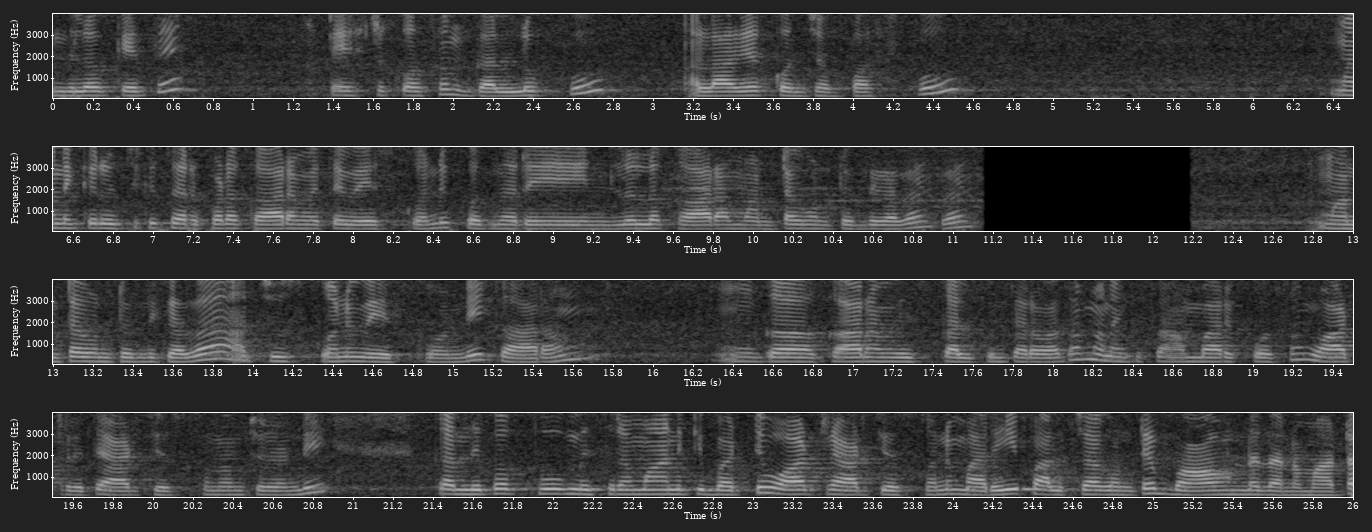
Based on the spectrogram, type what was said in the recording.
ఇందులోకి అయితే టేస్ట్ కోసం గల్లుప్పు అలాగే కొంచెం పసుపు. మనకి రుచికి సరిపడా కారం అయితే వేసుకోండి. కొందరి ఇండ్లలో కారం మంట ఉంటుంది కదా. మంట ఉంటుంది కదా అది చూసుకొని వేసుకోండి కారం. ఇంకా కారం వేసి కలిపిన తర్వాత మనకి సాంబార్ కోసం వాటర్ అయితే యాడ్ చేసుకుందాం చూడండి. కందిపప్పు మిశ్రమానికి బట్టి వాటర్ యాడ్ చేసుకొని మరీ పలచగా ఉంటే బాగుండదు అనమాట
